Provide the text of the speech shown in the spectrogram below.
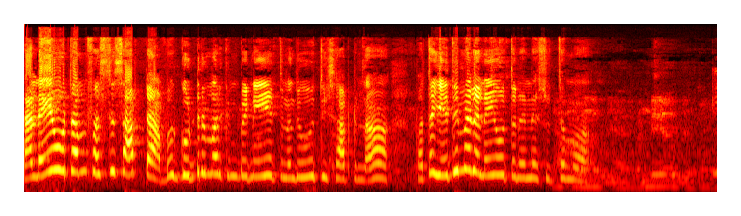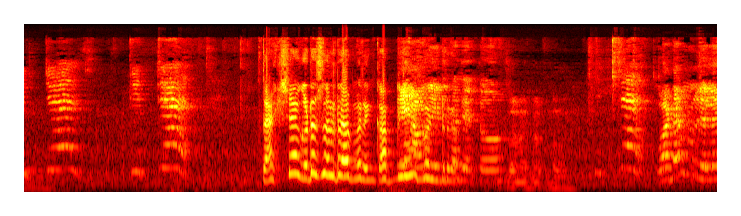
நான் நெய் ஊத்தாம ஃபர்ஸ்ட் சாப்பிட்டேன். அப்போ குட்ரு மார்க்குன்னு போய் நெய் ஊற்றினது ஊற்றி சாப்பிட்டேனா பார்த்தா எது மேலே நெய் ஊற்றணுன்னு சுத்தமா. ரெண்டு பேரும் இப்படி இருப்பாங்க. தக்ஷா கூட சொல்றா பாருங்க cut பண்ணது. உடம்புல இல்ல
